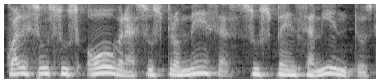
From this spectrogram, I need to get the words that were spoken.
¿Cuáles son sus obras, sus promesas, sus pensamientos?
